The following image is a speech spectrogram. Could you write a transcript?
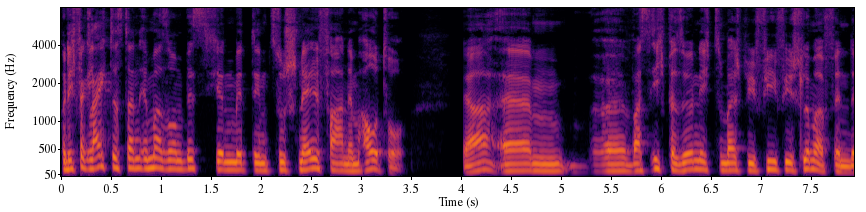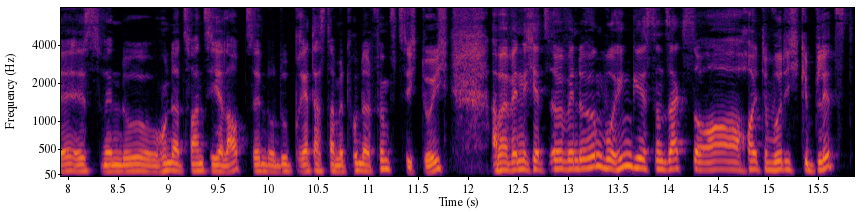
Und ich vergleiche das dann immer so ein bisschen mit dem zu schnell fahren im Auto. Ja, ähm, äh, was ich persönlich zum Beispiel viel, viel schlimmer finde, ist, wenn du 120 erlaubt sind und du bretterst damit 150 durch. Aber wenn ich jetzt, wenn du irgendwo hingehst und sagst so, oh, heute wurde ich geblitzt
